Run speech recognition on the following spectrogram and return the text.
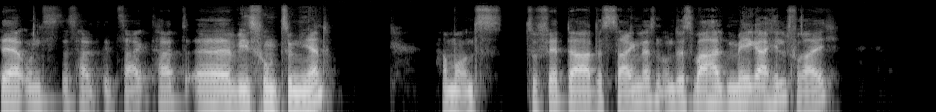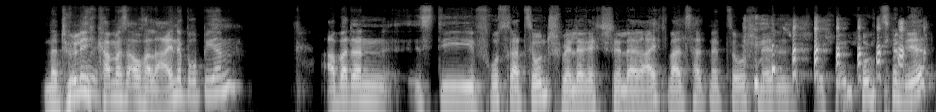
der uns das halt gezeigt hat, äh, wie es funktioniert. Haben wir uns zu fett da das zeigen lassen und es war halt mega hilfreich. Natürlich cool. kann man es auch alleine probieren, aber dann ist die Frustrationsschwelle recht schnell erreicht, weil es halt nicht so schnell so schön funktioniert.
